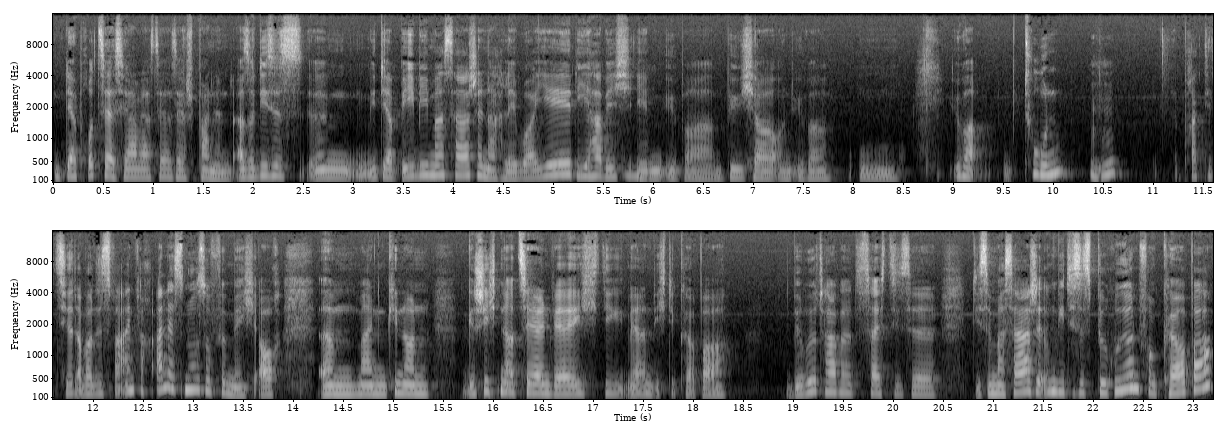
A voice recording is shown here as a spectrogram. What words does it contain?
Der Prozess, ja, war sehr, sehr spannend. Also dieses ähm, mit der Babymassage nach Le Boyer, die habe ich eben über Bücher und über, mh, über Tun praktiziert. Aber das war einfach alles nur so für mich. Auch ähm, meinen Kindern Geschichten erzählen, während ich die, während ich die Körper berührt habe. Das heißt, diese, diese Massage, irgendwie dieses Berühren vom Körper,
